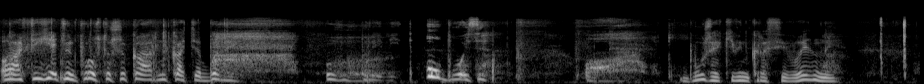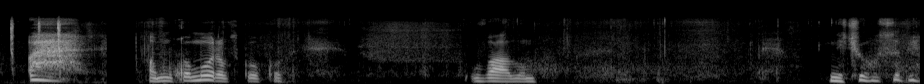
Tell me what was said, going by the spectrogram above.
Офігеть, він просто шикарний, Катя, бери. Привіт. О, Боже. Боже, який він красивенний. Ах, А мухоморов скільки. Валом. Нічого собі.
